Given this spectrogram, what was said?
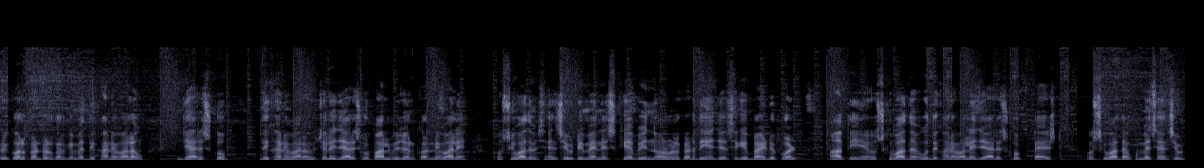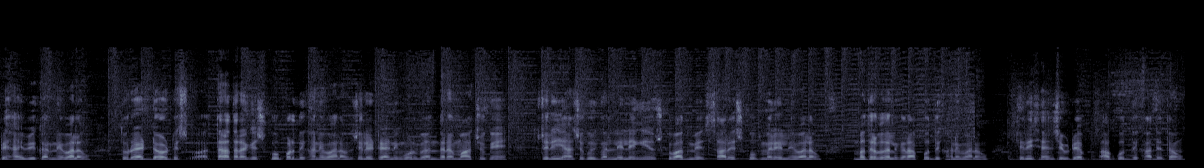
रिकॉल कंट्रोल करके मैं दिखाने वाला हूँ जायरोस्कोप दिखाने वाला हूँ। चलिए जायरोस्कोप ऑलवेज ऑन करने वाले हैं। उसके बाद में सेंसिटिविटी मैंने इसकी अभी नॉर्मल कर दी है, जैसे कि बाय डिफ़ॉल्ट आती है। उसके बाद में आपको दिखाने वाले हैं जायरोस्कोप टेस्ट उसके बाद आपको मैं सेंसिटिविटी हाई भी करने वाला हूँ। तो रेड डॉट तरह तरह के स्कोप पर दिखाने वाला हूँ। चलिए ट्रेनिंग मोड में अंदर हम आ चुके हैं। तो चलिए, यहाँ से कोई गन ले लेंगे। उसके बाद में सारे स्कोप में लेने वाला हूँ। बदल बदल कर आपको दिखाने वाला हूँ। चलिए सेंसिटिविटी आपको दिखा देता हूँ।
